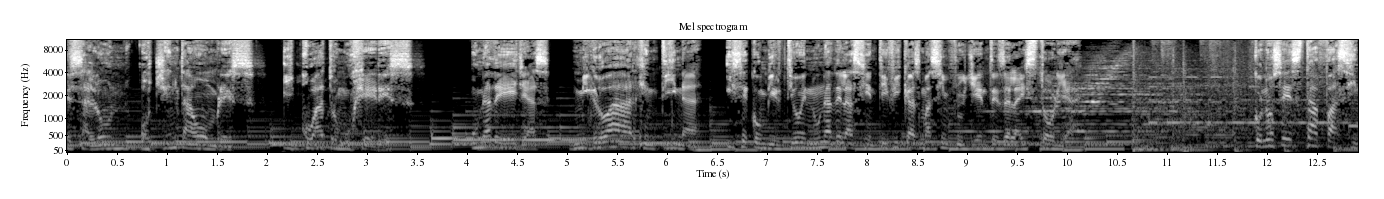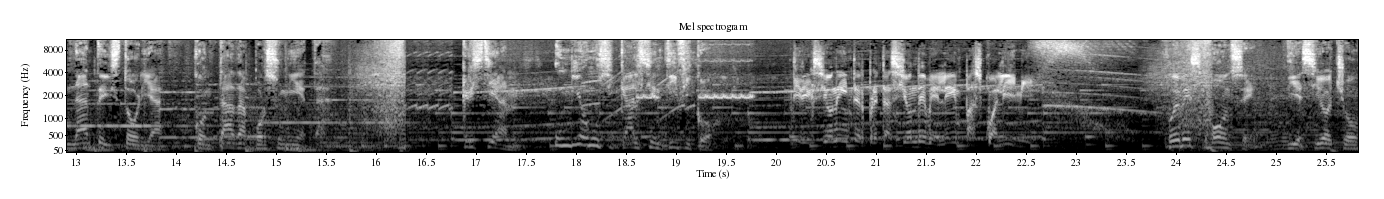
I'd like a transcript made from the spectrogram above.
El salón, 80 hombres y 4 mujeres. Una de ellas migró a Argentina y se convirtió en una de las científicas más influyentes de la historia. Conoce esta fascinante historia contada por su nieta. Cristian, un biomusical científico. Dirección e interpretación de Belén Pascualini. Jueves 11, 18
